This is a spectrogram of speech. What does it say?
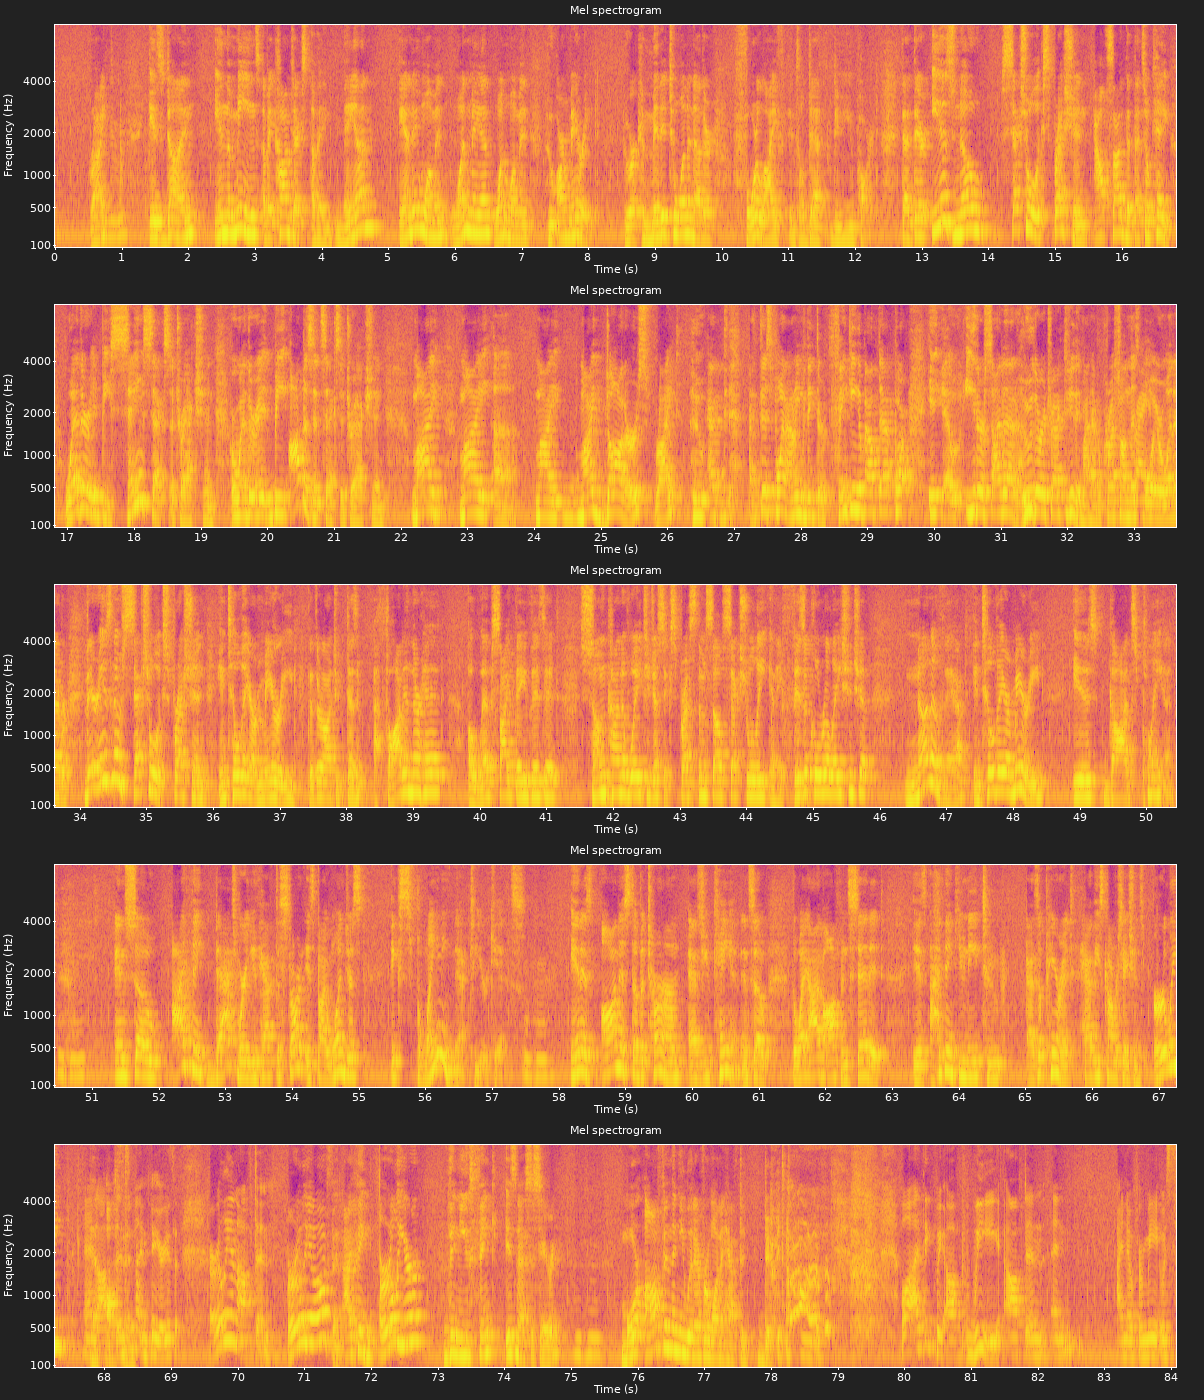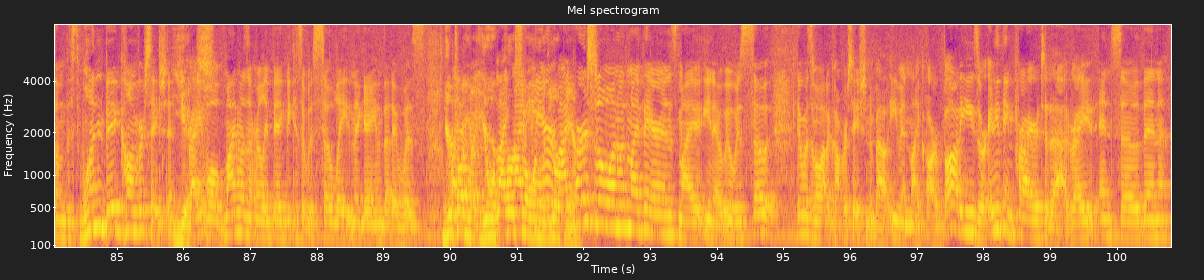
right, mm-hmm. is done in the means of a context of a man and a woman, one man, one woman, who are married, who are committed to one another for life until death do you part. That there is no sexual expression outside that that's okay, whether it be same sex attraction or whether it be opposite sex attraction. My, my, uh, my my daughters, right? Who at at this point I don't even think they're thinking about that part. E- uh, Either side of that, who they're attracted to, they might have a crush on this Right. boy or whatever. There is no sexual expression until they are married that they're allowed to. Doesn't a thought in their head, a website they visit, some kind of way to just express themselves sexually in a physical relationship. None of that until they are married is God's plan. Mm-hmm. And so I think that's where you have to start is by one just explaining that to your kids mm-hmm. in as honest of a term as you can. And so the way I've often said it is I think you need to as a parent have these conversations early And, often. I knew you were gonna early and often. early and often. I think earlier than you think is necessary. Mm-hmm. More often than you would ever want to have to do it. Mm-hmm. Well, I think we oft, we often and I know for me it was some this one big conversation, Yes. right? Well, mine wasn't really big because it was so late in the game that it was. You're talking about your my personal one with parent- your my parents. personal one with my parents. My, you know, it was so there wasn't a lot of conversation about even like our bodies or anything prior to that, right? And so then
